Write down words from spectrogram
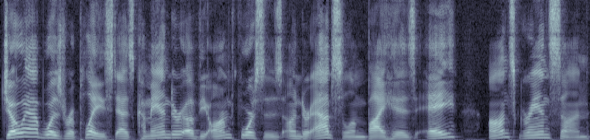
Joab was replaced as commander of the armed forces under Absalom by his A, aunt's grandson,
